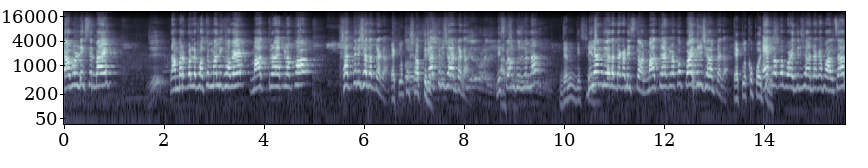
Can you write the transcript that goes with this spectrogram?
ডাবল ডিস্কের বাইক নাম্বার করলে প্রথম মালিক হবে মাত্র এক লক্ষ সাতত্রিশ হাজার টাকা। এক লক্ষ সাতত্রিশ। সাতত্রিশ হাজার টাকা। ডিসকাউন্ট খুঁজবেন না? দেন discount। দিলাম দুই হাজার টাকা ডিসকাউন্ট মাত্র এক লক্ষ পঁয়ত্রিশ হাজার টাকা। এক লক্ষ এক পঁয়ত্রিশ লক্ষ পঁয়ত্রিশ হাজার টাকা পালসার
